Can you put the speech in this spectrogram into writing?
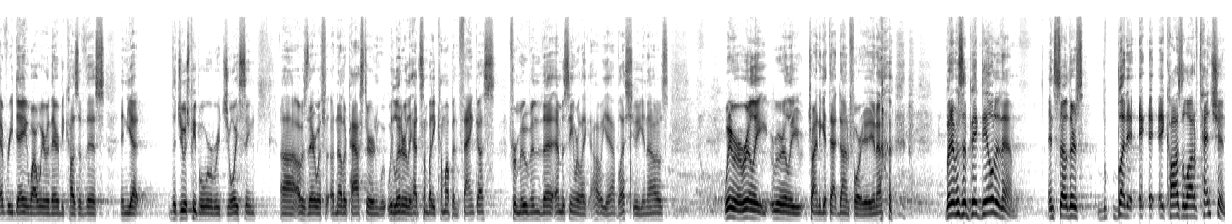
every day while we were there because of this, and yet the Jewish people were rejoicing. Uh, I was there with another pastor, and we, we literally had somebody come up and thank us for moving the embassy, and we're like, "Oh yeah, bless you," you know. It was, we were really, really trying to get that done for you, you know. but it was a big deal to them. And so there's, but it, it, it caused a lot of tension.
